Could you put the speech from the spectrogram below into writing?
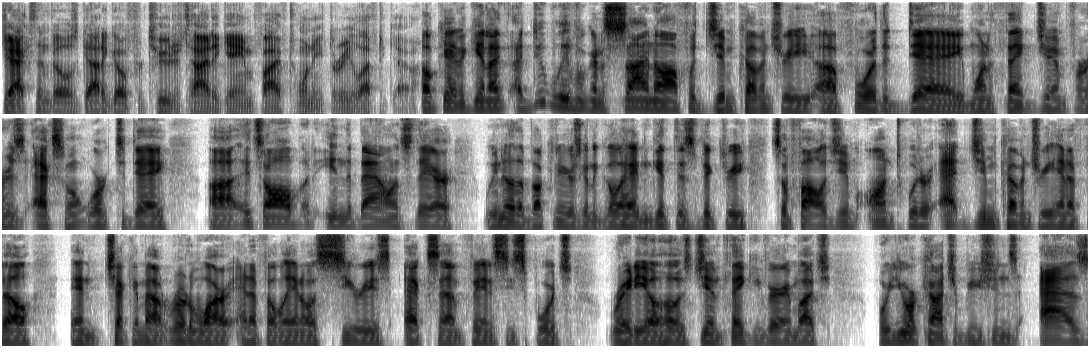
Jacksonville's got to go for two to tie the game. 523 left to go. Okay, and again, I, I do believe we're going to sign off with Jim Coventry uh, for the day. Want to thank Jim for his excellent work today. Uh, it's all but in the balance there. We know the Buccaneers are going to go ahead and get this victory. So follow Jim on Twitter at Jim Coventry NFL and check him out, RotoWire NFL analyst, Sirius XM Fantasy Sports Radio host. Jim, thank you very much for your contributions as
